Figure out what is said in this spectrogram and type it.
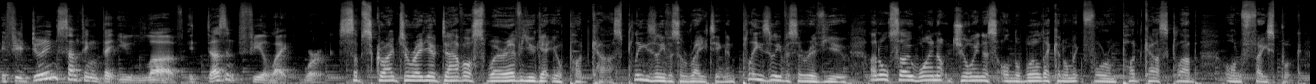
if you're doing something that you love, it doesn't feel like work. Subscribe to Radio Davos wherever you get your podcasts. Please leave us a rating and please leave us a review. And also, why not join us on the World Economic Forum Podcast Club on Facebook?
